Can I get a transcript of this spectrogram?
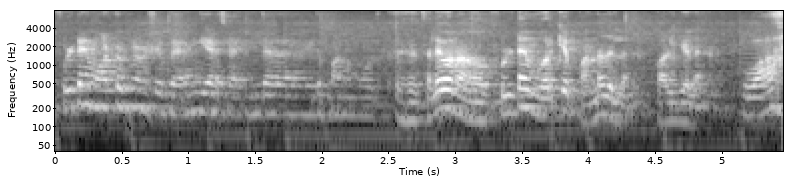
ஃபுல் டைம் ஆண்டர்பிரினர்ஷிப் இறங்கியாச்சா இந்த இது பண்ணும்போது. அஹ் தலைவா நான் ஃபுல் டைம் ஒர்க்கே பண்ணதில்லை வாழ்க்கையில். வா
